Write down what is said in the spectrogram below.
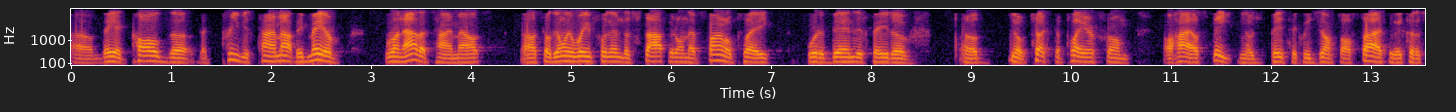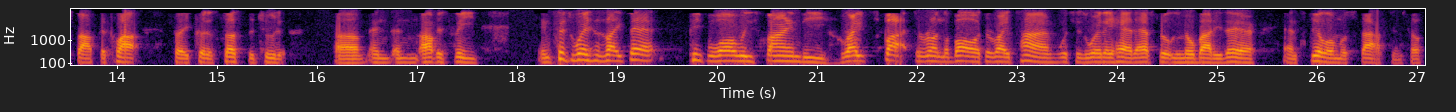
um, they had called the, the previous timeout. They may have run out of timeouts, uh, so the only way for them to stop it on that final play would have been if they'd have, uh, you know, touched the player from Ohio State, you know, basically jumped offside so they could have stopped the clock, so they could have substituted. Um, and, and obviously, in situations like that, people always find the right spot to run the ball at the right time, which is where they had absolutely nobody there and still almost stopped him. So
